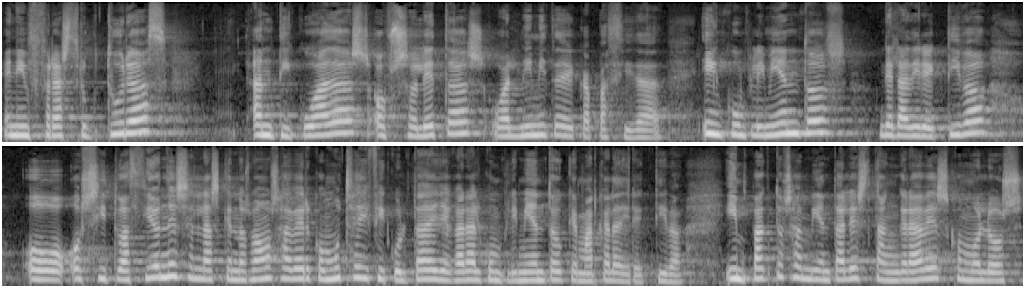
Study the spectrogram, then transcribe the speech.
en infraestructuras anticuadas, obsoletas o al límite de capacidad, incumplimientos de la directiva o, situaciones en las que nos vamos a ver con mucha dificultad de llegar al cumplimiento que marca la directiva. Impactos ambientales tan graves como los,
